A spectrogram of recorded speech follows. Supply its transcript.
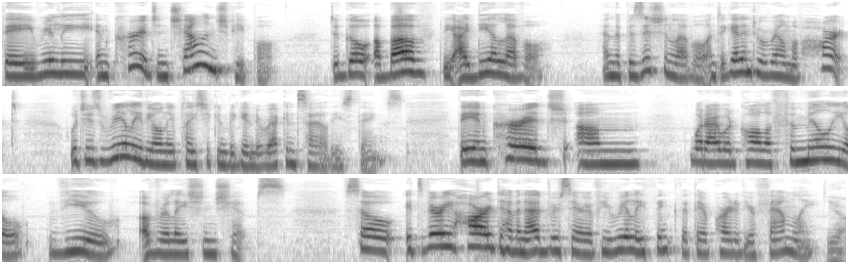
They really encourage and challenge people to go above the idea level and the position level and to get into a realm of heart, which is really the only place you can begin to reconcile these things. They encourage um, what I would call a familial view of relationships. So it's very hard to have an adversary if you really think that they're part of your family. Yeah.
